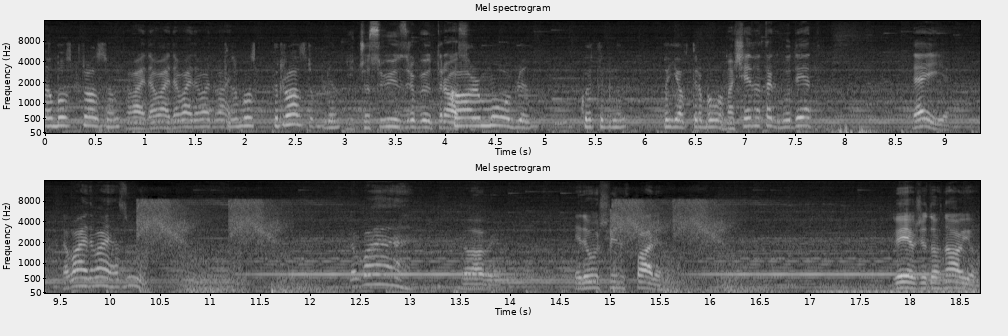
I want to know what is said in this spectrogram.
Треба зразу. Давай, давай, давай, давай, давай. Треба зразу, блін. Нічого собі він зробив трасу. Кармо, блін. Куди ти, блін? Стояв, треба було. Машина так гудить. Де її? Давай, давай, газуй. Давай. Добре. Я думаю, що він спалив. Диви, я вже догнав його.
